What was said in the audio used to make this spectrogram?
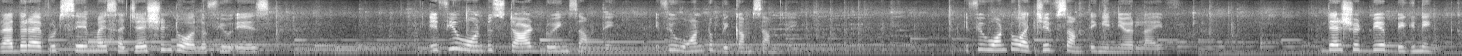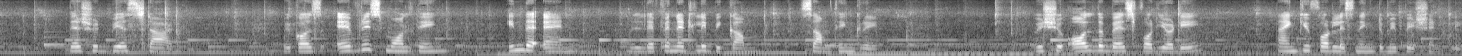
rather, I would say, my suggestion to all of you is if you want to start doing something, if you want to become something, if you want to achieve something in your life, there should be a beginning, there should be a start because every small thing in the end will definitely become something great. Wish you all the best for your day. Thank you for listening to me patiently.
